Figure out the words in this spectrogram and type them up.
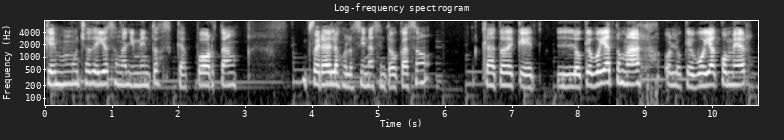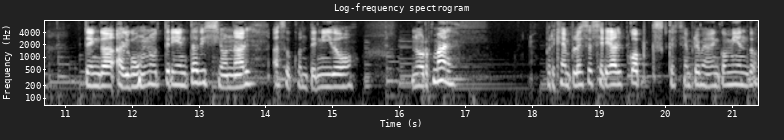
que muchos de ellos son alimentos que aportan, fuera de las golosinas en todo caso, trato de que lo que voy a tomar o lo que voy a comer tenga algún nutriente adicional a su contenido normal. Por ejemplo, ese cereal Copix que siempre me ven comiendo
